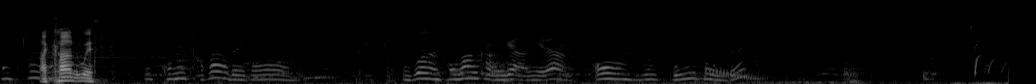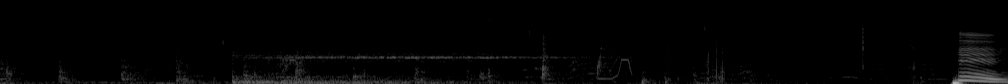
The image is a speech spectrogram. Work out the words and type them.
어, 무서워. I can't with. 이거 범인 잡아야 돼 이거. 이거는 도망간 게 아니라 어 이거 너무 무서운데? Hmm.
